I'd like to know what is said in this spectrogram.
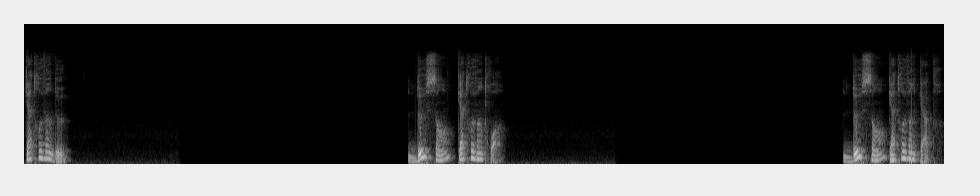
quatre-vingt-deux, deux cent quatre-vingt-trois, deux cent quatre-vingt-quatre,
